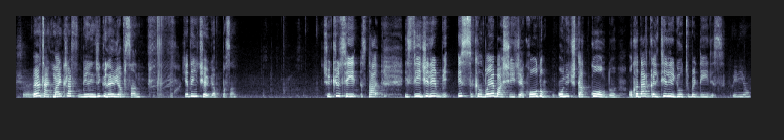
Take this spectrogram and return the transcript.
Şöyle. Evet Minecraft birinci gün ev yapsan. ya da hiç ev yapmasan. Çünkü si- ta- izleyiciler bir iş sıkılmaya başlayacak oğlum. 13 dakika oldu. O kadar kaliteli YouTuber değiliz. Biliyorum.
